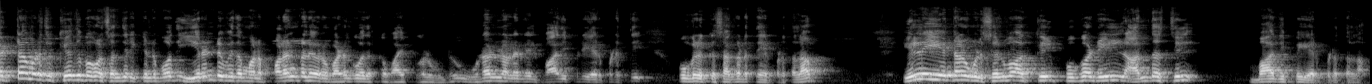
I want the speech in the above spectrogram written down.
எட்டாம் இடத்தில் கேது பகவான் சந்திருக்கின்ற போது இரண்டு விதமான பலன்களை அவர் வழங்குவதற்கு வாய்ப்புகள் உண்டு. உடல் நலனில் பாதிப்பை ஏற்படுத்தி உங்களுக்கு சங்கடத்தை ஏற்படுத்தலாம். இல்லை என்றால் உங்கள் செல்வாக்கில் புகழில் அந்தஸ்தில் பாதிப்பை ஏற்படுத்தலாம்.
